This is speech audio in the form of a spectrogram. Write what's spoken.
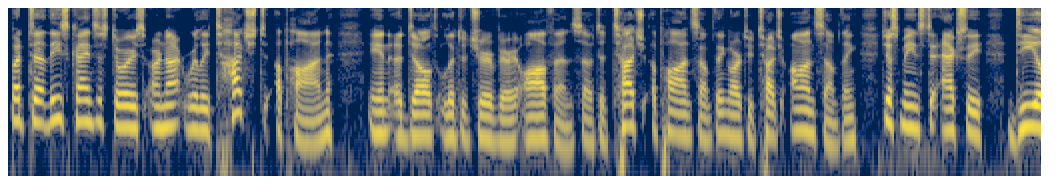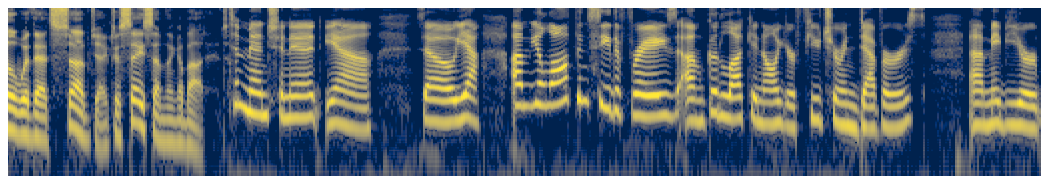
But uh, these kinds of stories are not really touched upon in adult literature very often. So, to touch upon something or to touch on something just means to actually deal with that subject, to say something about it. To mention it, yeah. So, yeah, um, you'll often see the phrase, um, good luck in all your future endeavors. Uh, maybe you're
